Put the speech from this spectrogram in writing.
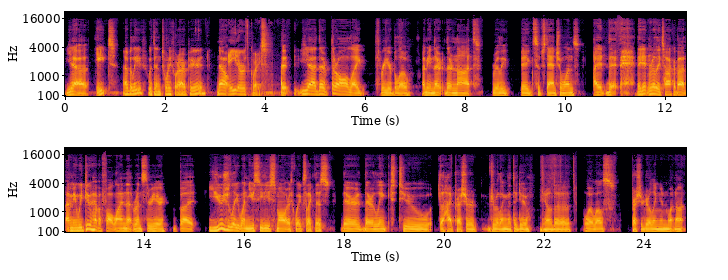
yeah, eight, I believe, within 24 hour period. Now, Eight earthquakes. uh, yeah, they're they're all like three or below. I mean, they're they're not really big, substantial ones. I they, they didn't really talk about. I mean, we do have a fault line that runs through here, but usually when you see these small earthquakes like this, they're they're linked to the high pressure drilling that they do. You know, the oil wells pressure drilling and whatnot.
